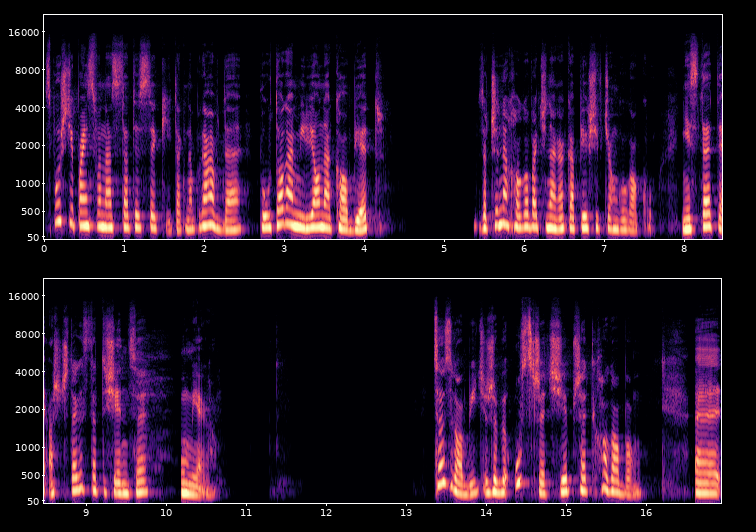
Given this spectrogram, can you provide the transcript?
Spójrzcie Państwo na statystyki. Tak naprawdę półtora miliona kobiet zaczyna chorować na raka piersi w ciągu roku. Niestety aż 400 tysięcy umiera. Co zrobić, żeby ustrzec się przed chorobą? E,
